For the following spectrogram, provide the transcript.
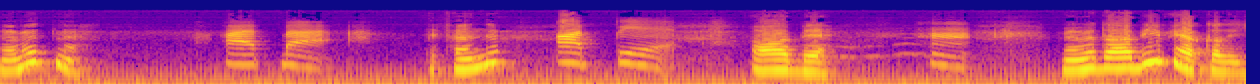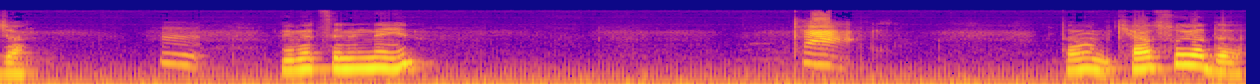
Mehmet mi? Abi. Efendim? Abi. Abi. Ha. Mehmet abiyi mi yakalayacaksın? Hı. Mehmet senin neyin? Kel. Tamam kel soyadı.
